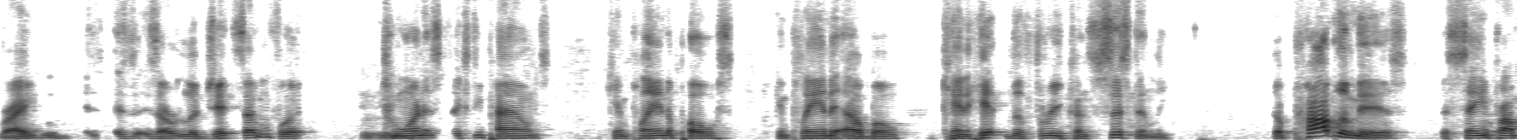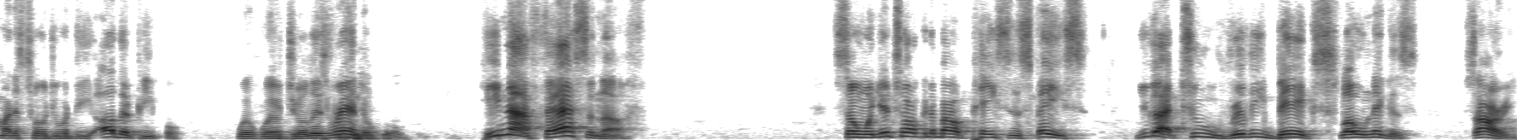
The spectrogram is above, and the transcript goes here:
right? Mhm. Is, is, is a legit seven foot, Mhm. 260 pounds, can play in the post, can play in the elbow, can hit the three consistently. The problem is the same problem I just told you with the other people, with, with Julius Randle. He not fast enough. So when you're talking about pace and space, you got two really big, slow niggas. Sorry.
